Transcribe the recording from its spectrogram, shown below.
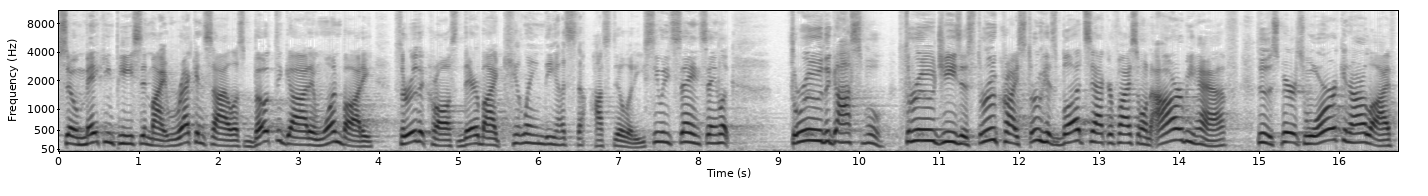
so making peace and might reconcile us both to God in one body through the cross, thereby killing the hostility. You see what he's saying? Saying, look, through the gospel, through Jesus, through Christ, through his blood sacrifice on our behalf, through the Spirit's work in our life,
